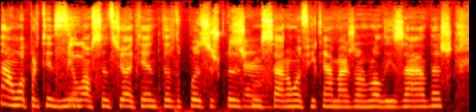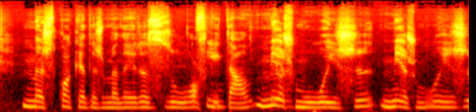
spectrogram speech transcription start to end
Não, a partir de Sim. 1980 depois as coisas Já. começaram a ficar mais normalizadas, mas de qualquer das maneiras o hospital, Sim. mesmo hoje, mesmo hoje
